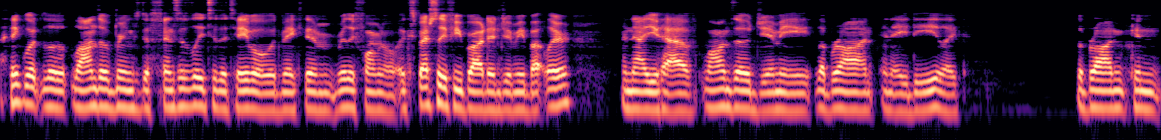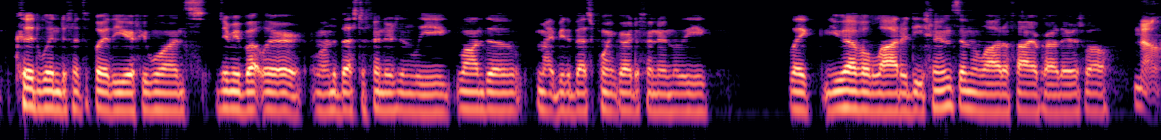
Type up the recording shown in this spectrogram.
I think what Lonzo brings defensively to the table would make them really formidable. Especially if you brought in Jimmy Butler, and now you have Lonzo, Jimmy, LeBron, and AD. Like LeBron can could win Defensive Player of the Year if he wants. Jimmy Butler, one of the best defenders in the league. Lonzo might be the best point guard defender in the league. Like you have a lot of defense and a lot of firepower there as well. no,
